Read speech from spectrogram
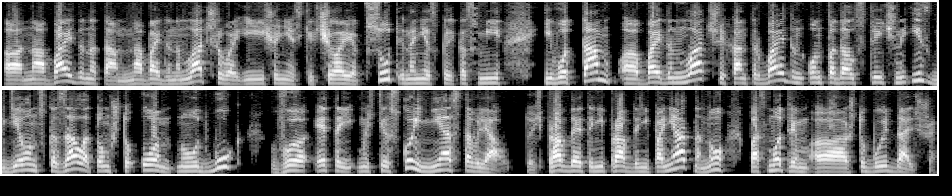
а, на Байдена, там, на Байдена-младшего и еще нескольких человек в суд и на несколько СМИ. И вот там Байден-младший, Хантер Байден, он подал встречный иск, где он сказал о том, что он ноутбук в этой мастерской не оставлял. То есть, правда, это неправда, непонятно, но посмотрим, а, что будет дальше.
